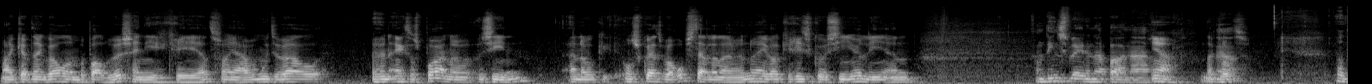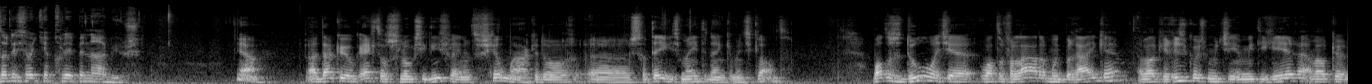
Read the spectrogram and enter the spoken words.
Maar ik heb denk ik wel een bepaald bewustzijn hier gecreëerd van ja, we moeten wel hun echt als partner zien en ook ons kwetsbaar opstellen naar hun. Hey, welke risico's zien jullie? En... Van dienstverlener naar partner. Ja, dat klopt. Want dat is wat je hebt geleerd bij Nabius. Ja, nou, daar kun je ook echt als logistiek dienstverlener het verschil maken door uh, strategisch mee te denken met je klant. Wat is het doel wat, je, wat de verlader moet bereiken? En welke risico's moet je mitigeren? En welke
